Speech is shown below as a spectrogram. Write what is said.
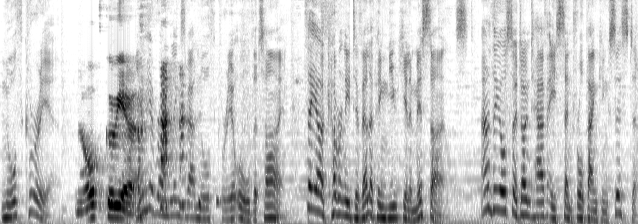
North Korea. North Korea. You hear rumblings about North Korea all the time. They are currently developing nuclear missiles, and they also don't have a central banking system.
